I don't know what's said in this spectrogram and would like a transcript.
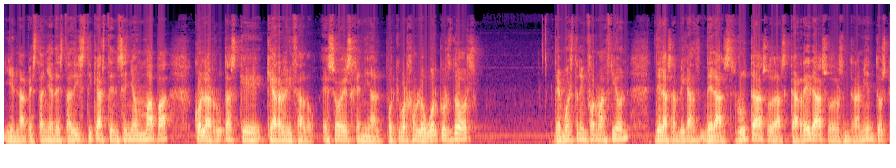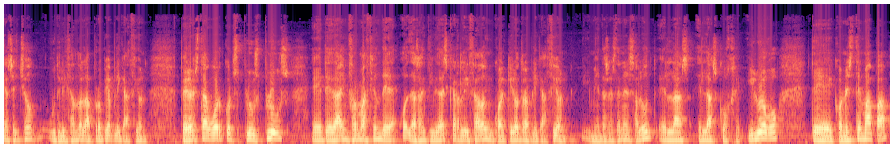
Y en la pestaña de estadísticas te enseña un mapa con las rutas que, que ha realizado. Eso es genial, porque por ejemplo, Workouts 2 te muestra información de las, de las rutas o de las carreras o de los entrenamientos que has hecho utilizando la propia aplicación. Pero esta Workouts Plus Plus eh, te da información de, las actividades que has realizado en cualquier otra aplicación. Y mientras estén en salud, él las, las coge. Y luego, te, con este mapa,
